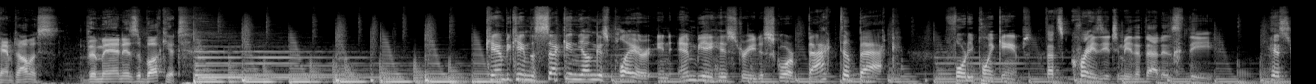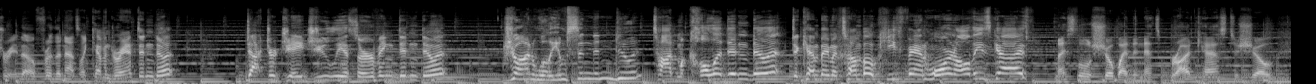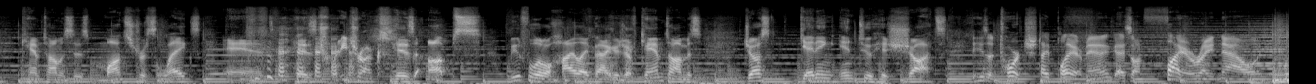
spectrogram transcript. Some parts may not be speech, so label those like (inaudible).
Cam Thomas. The man is a bucket. Cam became the second youngest player in NBA history to score back to back 40 point games. That's crazy to me that that is the history, though, for the Nets. Like, Kevin Durant didn't do it. Dr. J. Julius Erving didn't do it. John Williamson didn't do it. Todd MacCulloch didn't do it. Dikembe Mutombo, Keith Van Horn, all these guys. Nice little show by the Nets broadcast to show Cam Thomas's monstrous legs and (laughs) his Tree trucks, his ups. Beautiful little highlight package of Cam Thomas just getting into his shots. He's a torch type player, man. Guy's on fire right now.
